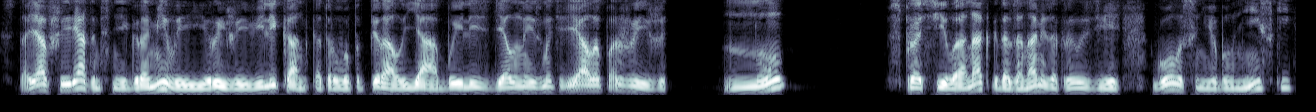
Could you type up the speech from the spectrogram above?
Стоявший рядом с ней громилый и рыжий великан, которого подпирал я, были сделаны из материала пожиже. «Ну?» — спросила она, когда за нами закрылась дверь. Голос у нее был низкий,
